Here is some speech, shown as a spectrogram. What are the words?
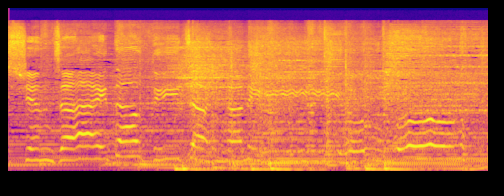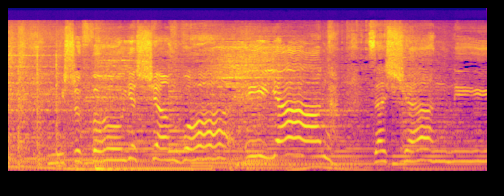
现在到底在哪里。你是否也像我一样在想你？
